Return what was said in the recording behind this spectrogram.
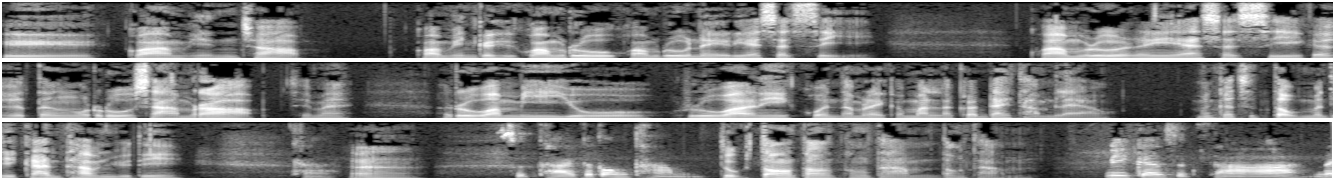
คือความเห็นชอบ ความเห็นก็คือความรู้ความรู้ในอริยสัจสี่ ความรู้ในอริยสัจสี่ก็คือต้องรู้สามรอบใช่ไหมรู้ว่ามีอยู่ รู้ว่าอันนี้ควรทำอะไรกับมันแล้วก็ได้ทำแล้ว มันก็จะตกมาที่การทำอยู่ดี ค่ะอ่าสุดท้ายก็ต้องทำถูกต้องต้องต้องทำต้องทำมีการศึกษาใน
